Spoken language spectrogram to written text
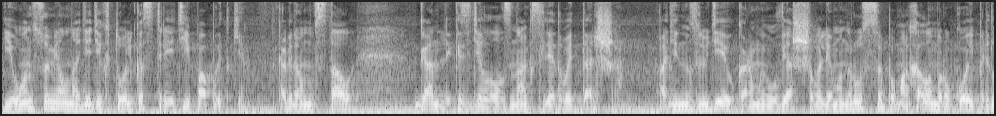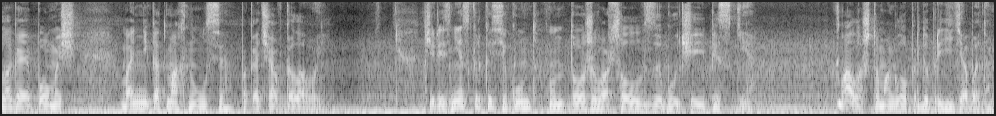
и он сумел надеть их только с третьей попытки. Когда он встал, Ганлик сделал знак следовать дальше. Один из людей у кормы увязшего Лемон Русса помахал ему рукой, предлагая помощь. Банник отмахнулся, покачав головой. Через несколько секунд он тоже вошел в зыбучие пески. Мало что могло предупредить об этом.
